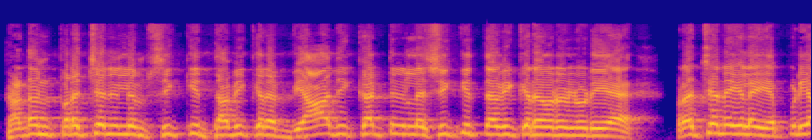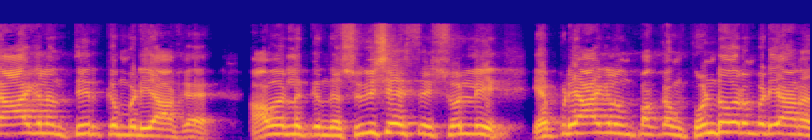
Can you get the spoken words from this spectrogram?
கடன் பிரச்சனையிலும் சிக்கி தவிக்கிற வியாதி கட்டுகளில் சிக்கி தவிக்கிறவர்களுடைய பிரச்சனைகளை எப்படியாகிலும் தீர்க்கும்படியாக அவர்களுக்கு இந்த சுவிசேஷத்தை சொல்லி எப்படியாகிலும் பக்கம் கொண்டு வரும்படியான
